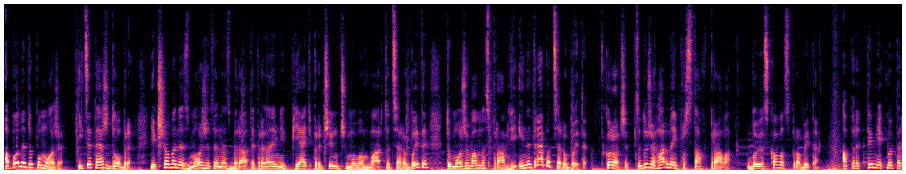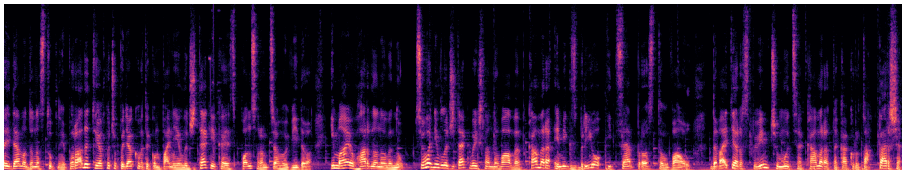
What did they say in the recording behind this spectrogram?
Або не допоможе. І це теж добре. Якщо ви не зможете назбирати принаймні 5 причин, чому вам варто це робити, то може вам насправді і не треба це робити. Коротше, це дуже гарна і проста вправа. Обов'язково спробуйте. А перед тим як ми перейдемо до наступної поради, то я хочу подякувати компанії Logitech, яка є спонсором цього відео. І маю гарну новину. Сьогодні в Logitech вийшла нова веб-камера MX Brio, і це просто вау. Давайте я розповім, чому ця камера така крута. Перше,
